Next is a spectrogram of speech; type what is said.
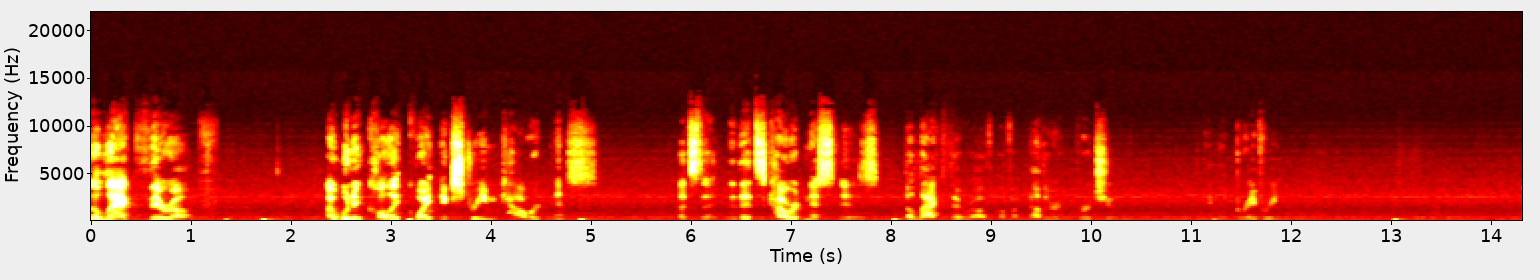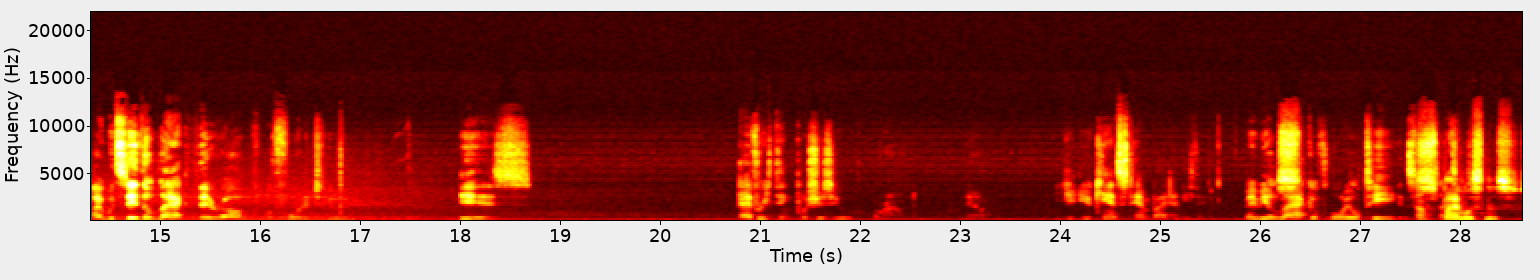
The lack thereof. I wouldn't call it quite extreme cowardness. That's the that's cowardness is the lack thereof of another virtue, namely bravery. I would say the lack thereof of fortitude is everything pushes you around. You know, you, you can't stand by anything. Maybe a lack of loyalty in some sense. spinelessness. Senses.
